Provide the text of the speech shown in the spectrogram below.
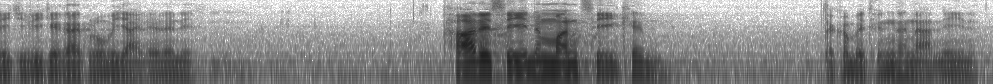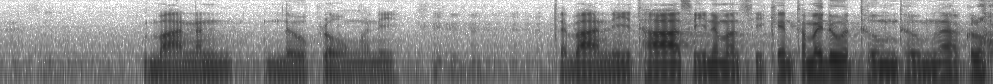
นี่ชีวิตใกล้ๆครูไม่ใหญ่เลยนะนี่ทาด้วยสีน้ำมันสีเข้ม แต่ก็ไปถึงขนาดนี้เนี่ยบ้านนั้นดูโปร่งกว่านี้ แต่บ้านนี้ทาสีน้ำมันสีเข้มทำให้ดูทึมทึมน่ากลัว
